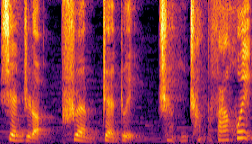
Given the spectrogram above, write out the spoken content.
限制了 Prime 战队整场的发挥。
